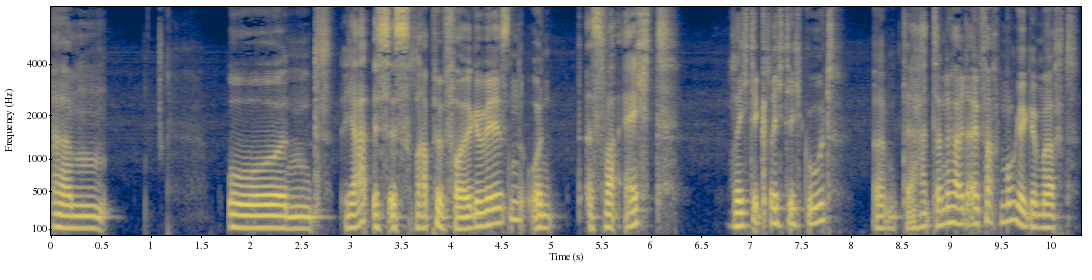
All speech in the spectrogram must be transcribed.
Ähm, und ja, es ist rappelvoll gewesen und es war echt richtig, richtig gut. Ähm, der hat dann halt einfach Mucke gemacht.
